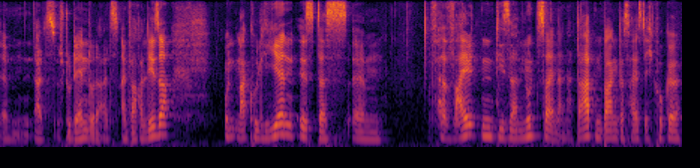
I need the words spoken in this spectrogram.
ähm, als Student oder als einfacher Leser. Und makulieren ist das ähm, Verwalten dieser Nutzer in einer Datenbank. Das heißt, ich gucke,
